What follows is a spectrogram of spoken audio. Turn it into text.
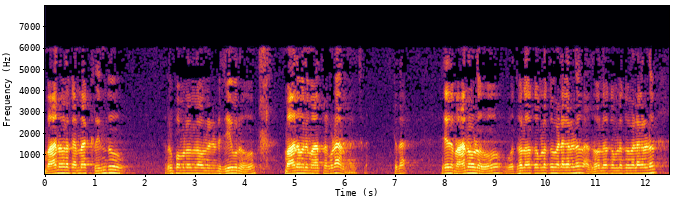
మానవుల కన్నా క్రిందు రూపములలో ఉన్నటువంటి జీవులు మానవుని మాత్రం కూడా అనుభవించలేదు కదా? లేదు మానవుడు ఊర్ధ్వలోకములకు వెళ్ళగలడు అధోలోకములకు వెళ్ళగలడు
